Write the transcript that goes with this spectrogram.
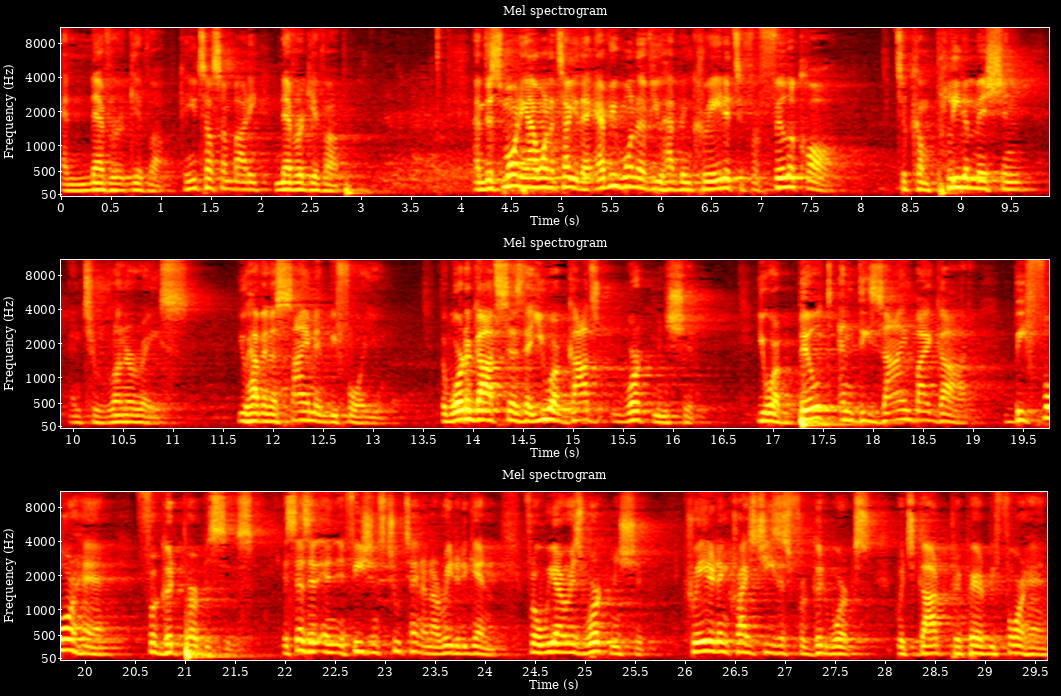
and never give up. Can you tell somebody, never give up? And this morning, I want to tell you that every one of you have been created to fulfill a call, to complete a mission, and to run a race. You have an assignment before you. The Word of God says that you are God's workmanship. You are built and designed by God beforehand for good purposes. It says it in Ephesians 2:10 and I'll read it again. For we are his workmanship, created in Christ Jesus for good works, which God prepared beforehand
